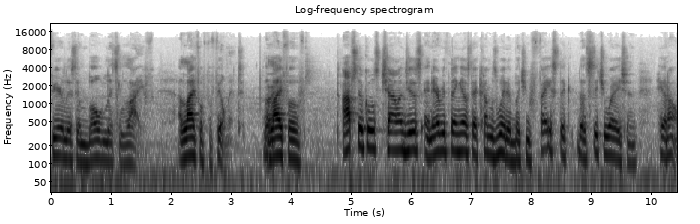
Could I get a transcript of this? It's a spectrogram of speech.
fearless and boldless life, a life of fulfillment a right. life of obstacles, challenges, and everything else that comes with it, but you face the, the situation head on.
